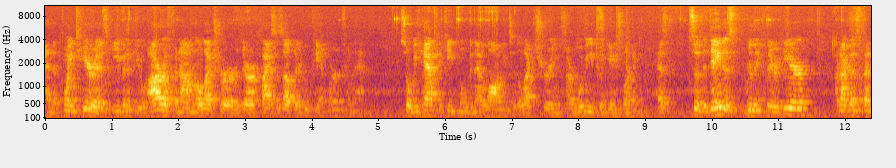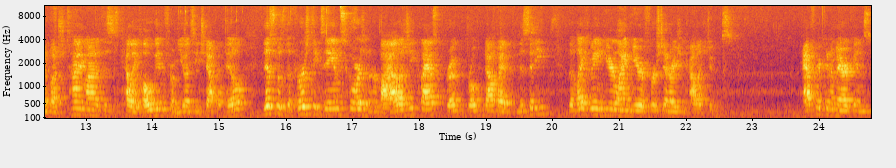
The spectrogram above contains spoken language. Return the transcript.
And the point here is, even if you are a phenomenal lecturer, there are classes out there who can't learn from that. So we have to keep moving that along into the lecturing, or moving into engaged learning. As, so the data is really clear here. I'm not gonna spend a bunch of time on it. This is Kelly Hogan from UNC Chapel Hill. This was the first exam scores in her biology class, bro- broken down by ethnicity. The light green here line here, are first generation college students. African Americans,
